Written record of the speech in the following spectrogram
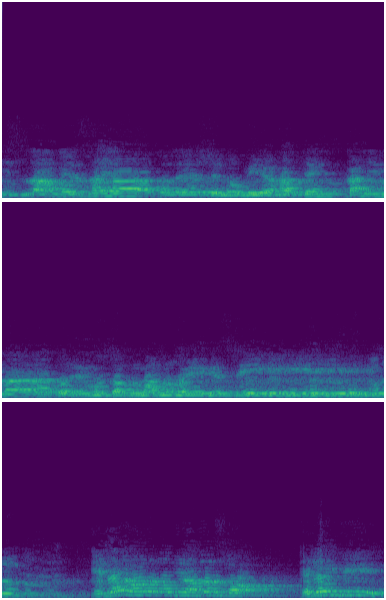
ইসলামের ছায়া তলে এসে নবীর হাতে কালিমা করে মুসলমান হয়ে গেছে। এটাই হলো নবীর আদর্শ। এটাই কি?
